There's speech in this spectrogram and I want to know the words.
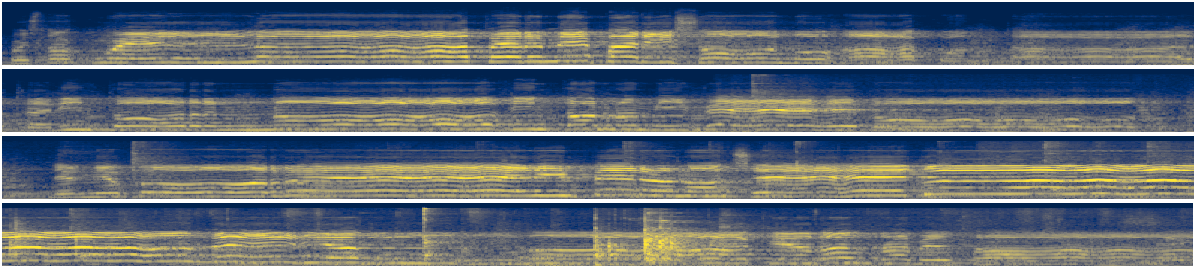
Questo quella per me pari sono a quant'altre d'intorno, d'intorno mi vedo. Nel mio cuore l'impero non cedo, meglio ad una che ad altra beltà.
